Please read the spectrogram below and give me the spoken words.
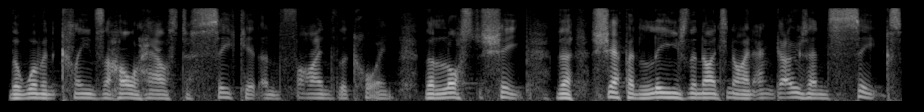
the woman cleans the whole house to seek it and find the coin. The lost sheep. The shepherd leaves the 99 and goes and seeks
